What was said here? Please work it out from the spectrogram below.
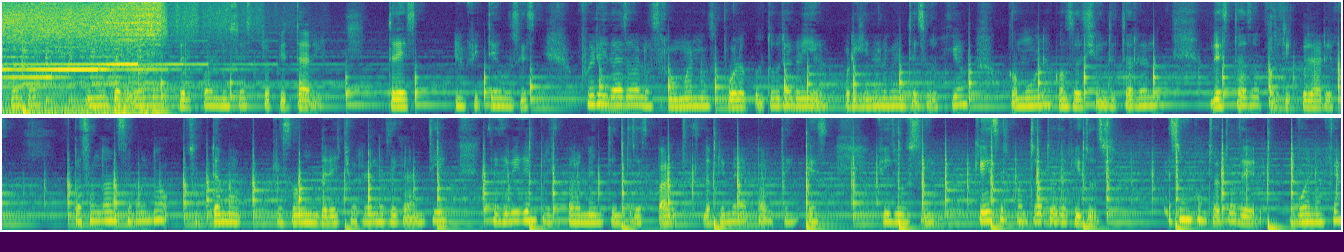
encuentran un terreno del cual no es propietario. 3. Enfiteusis. Fue heredado a los romanos por la cultura griega. Originalmente surgió como una concesión de terrenos de estado particulares. Pasando al segundo subtema, que son derechos reales de garantía, se dividen principalmente en tres partes. La primera parte es fiducia. ¿Qué es el contrato de fiducia? Es un contrato de buena fe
